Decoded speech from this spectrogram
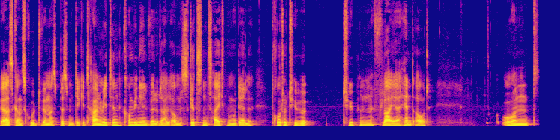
wäre es ganz gut, wenn man es bis mit digitalen Medien kombinieren will oder halt auch mit Skizzen, Zeichnungen, Modelle, Prototype, Typen, Flyer, Handout. Und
